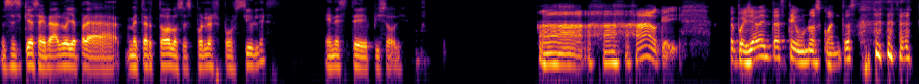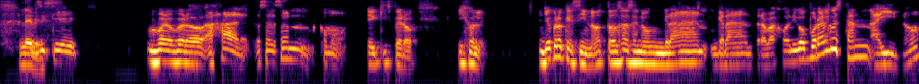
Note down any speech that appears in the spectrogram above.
No sé si quieres agregar algo ya para meter todos los spoilers posibles en este episodio. Ah, ajá, ajá, ok. Pues ya aventaste unos cuantos. Leves. que, bueno, pero, ajá, o sea, son como X, pero Híjole, yo creo que sí, ¿no? Todos hacen un gran, gran trabajo. Digo, por algo están ahí, ¿no?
